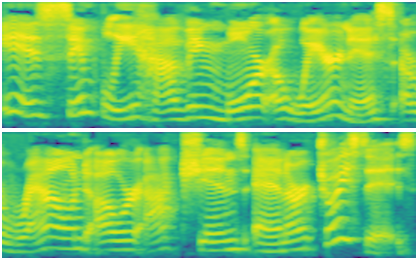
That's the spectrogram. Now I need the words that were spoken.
is simply having more awareness around our actions and our choices.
